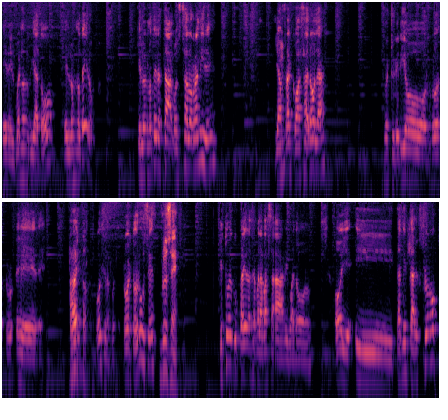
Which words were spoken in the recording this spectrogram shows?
en el Buenos Días a Todos, en Los Noteros. Que en Los Noteros estaba Gonzalo Ramírez, Gianfranco Azarola, nuestro querido Ro- Ro- eh, Roberto. ay, Roberto Bruce, Bruce. Que estuve de cumpleaños la semana pasada, mi guatón. Oye, y también está el Flop,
